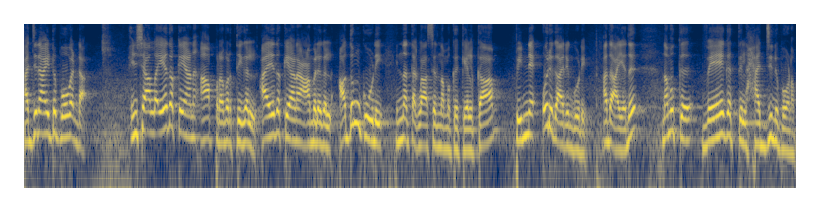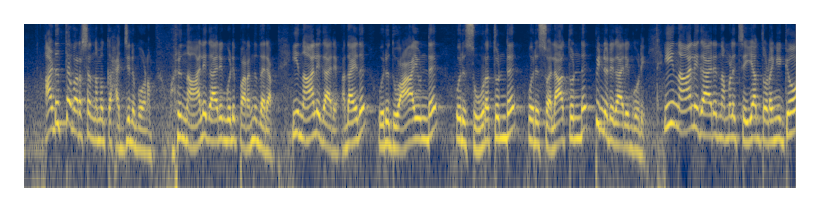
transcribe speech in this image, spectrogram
ഹജ്ജിനായിട്ട് പോവണ്ട. ഇൻഷാല്ല ഏതൊക്കെയാണ് ആ പ്രവൃത്തികൾ ഏതൊക്കെയാണ് അമലുകൾ? അതും കൂടി ഇന്നത്തെ ക്ലാസ്സിൽ നമുക്ക് കേൾക്കാം. പിന്നെ ഒരു കാര്യം കൂടി. അതായത് നമുക്ക് വേഗത്തിൽ ഹജ്ജിന് പോകണം അടുത്ത വർഷം നമുക്ക് ഹജ്ജിന് പോകണം ഒരു നാല് കാര്യം കൂടി പറഞ്ഞു തരാം. ഈ നാല് കാര്യം അതായത് ഒരു ദ്വായുണ്ട് ഒരു സൂറത്തുണ്ട് ഒരു സ്വലാത്തുണ്ട് പിന്നെ ഒരു കാര്യം കൂടി. ഈ നാല് കാര്യം നമ്മൾ ചെയ്യാൻ തുടങ്ങിക്കോ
